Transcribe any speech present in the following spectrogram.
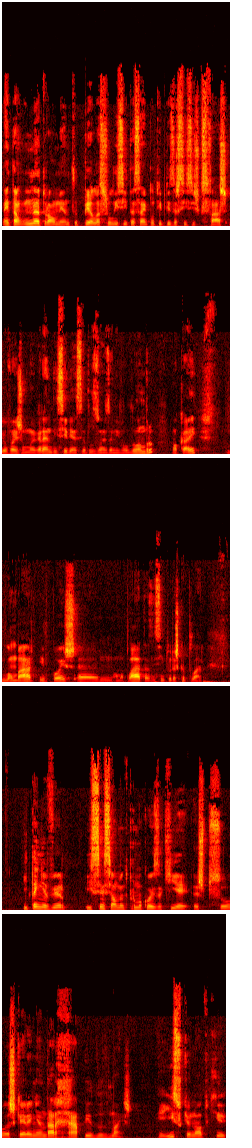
Então, naturalmente, pela solicitação e pelo tipo de exercícios que se faz, eu vejo uma grande incidência de lesões a nível do ombro, ok? Lombar e depois hum, omoplatas e cintura escapular. E tem a ver essencialmente por uma coisa, que é as pessoas querem andar rápido demais. É isso que eu noto que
